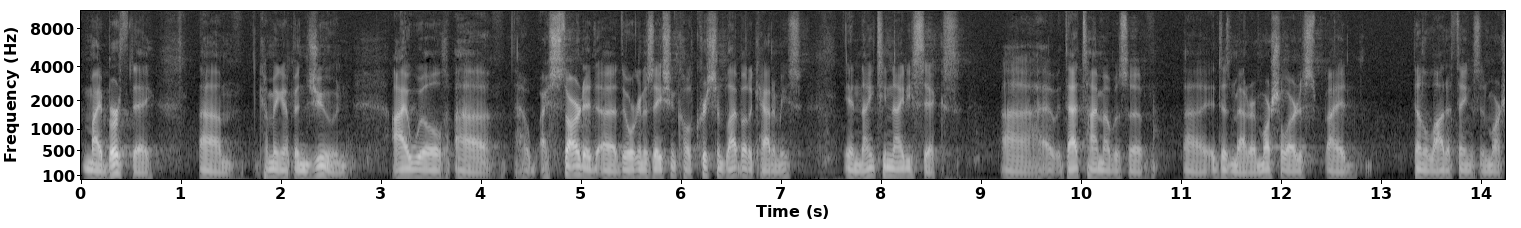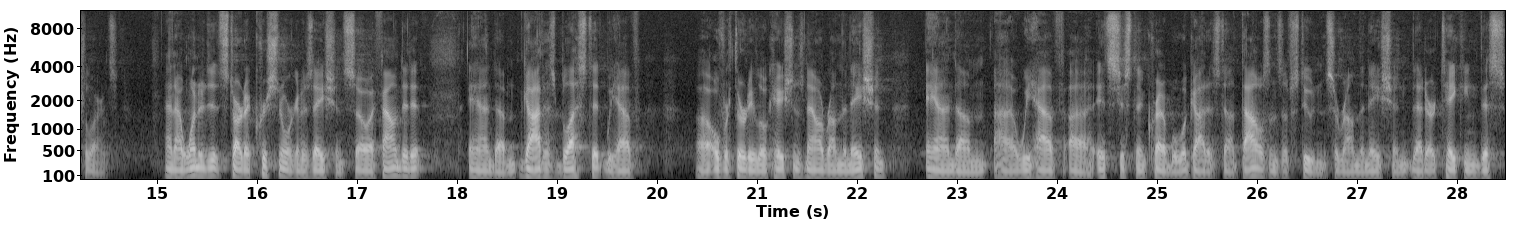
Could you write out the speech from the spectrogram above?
my birthday, um, coming up in June, I will, uh, I started uh, the organization called Christian Black Belt Academies in 1996. Uh, at that time, I was a, uh, it doesn't matter, a martial artist. I had done a lot of things in martial arts. And I wanted to start a Christian organization. So I founded it, and um, God has blessed it. We have uh, over 30 locations now around the nation. And um, uh, we have, uh, it's just incredible what God has done. Thousands of students around the nation that are taking this,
